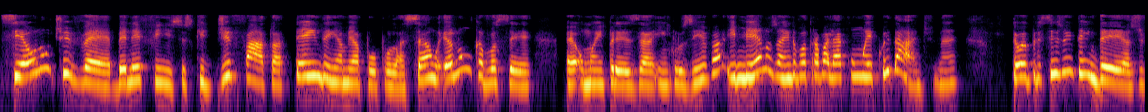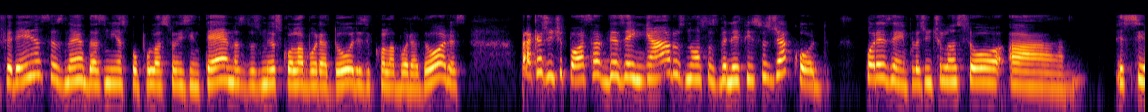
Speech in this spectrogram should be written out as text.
Se eu não tiver benefícios que de fato atendem a minha população, eu nunca vou ser é, uma empresa inclusiva e menos ainda vou trabalhar com equidade, né? Então, eu preciso entender as diferenças né, das minhas populações internas, dos meus colaboradores e colaboradoras, para que a gente possa desenhar os nossos benefícios de acordo. Por exemplo, a gente lançou a, esse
